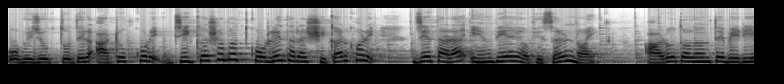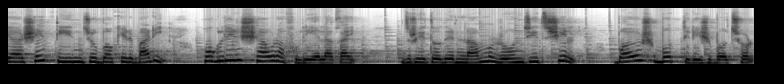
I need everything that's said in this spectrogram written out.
অভিযুক্তদের আটক করে জিজ্ঞাসাবাদ করলে তারা স্বীকার করে যে তারা এমভিআই অফিসার নয়। আরও তদন্তে বেরিয়ে আসে তিন যুবকের বাড়ি হুগলির শেওড়াফুলি এলাকায়। ধৃতদের নাম রঞ্জিত শীল, বয়স বত্রিশ বছর।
